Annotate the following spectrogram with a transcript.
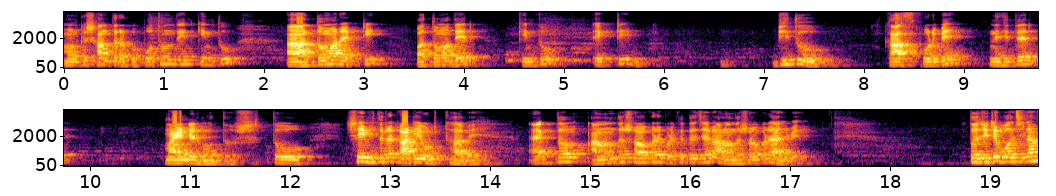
মনকে শান্ত রাখো। প্রথম দিন কিন্তু তোমার একটি বা তোমাদের কিন্তু একটি ভীতু কাজ করবে নিজেদের মাইন্ডের মধ্যে। তো সেই ভিতরটা কাটিয়ে উঠতে হবে। একদম আনন্দ সহকারে পরীক্ষা দিতে যাবে, আনন্দ সহকারে আসবে। তো যেটি বলছিলাম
